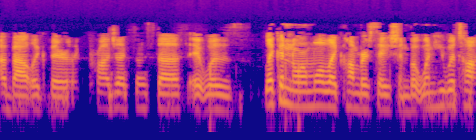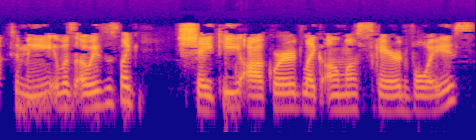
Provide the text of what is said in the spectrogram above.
about like their like projects and stuff, it was like a normal like conversation. But when he would talk to me, it was always this like shaky, awkward, like almost scared voice.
